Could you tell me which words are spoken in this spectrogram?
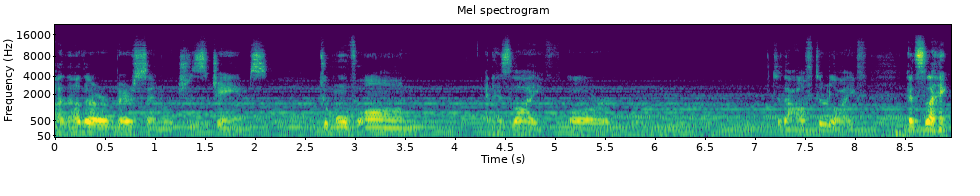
another person which is James to move on in his life or to the afterlife. It's like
